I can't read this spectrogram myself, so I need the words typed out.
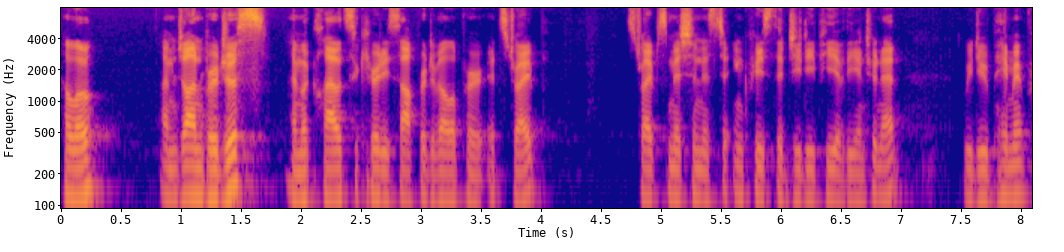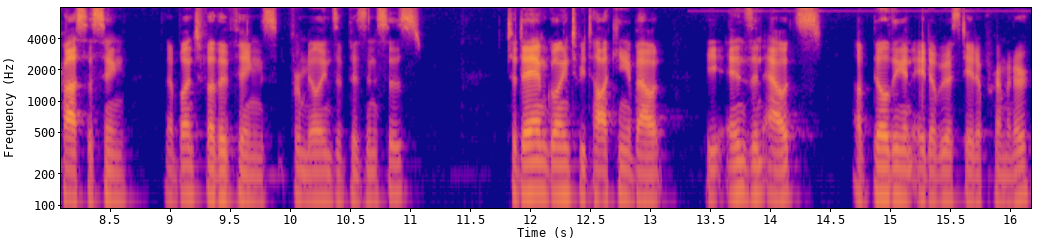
Hello, I'm John Burgess. I'm a cloud security software developer at Stripe. Stripe's mission is to increase the GDP of the internet we do payment processing and a bunch of other things for millions of businesses. Today I'm going to be talking about the ins and outs of building an AWS data perimeter.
